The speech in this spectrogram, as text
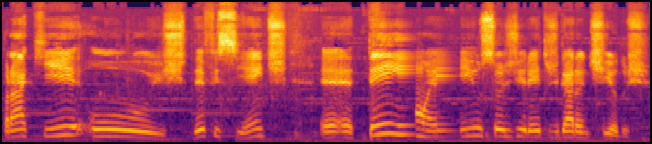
Para que os deficientes é, tenham aí os seus direitos garantidos.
